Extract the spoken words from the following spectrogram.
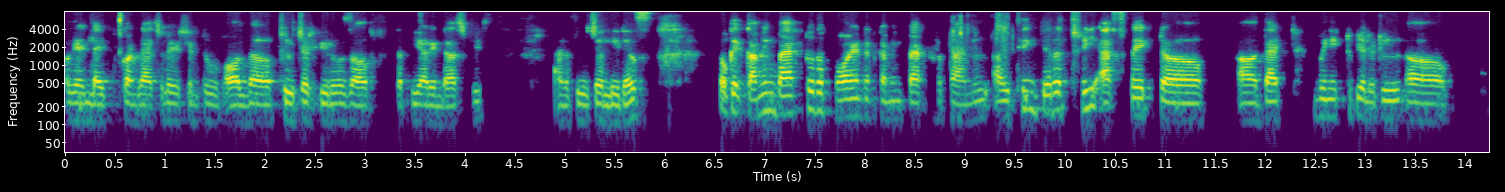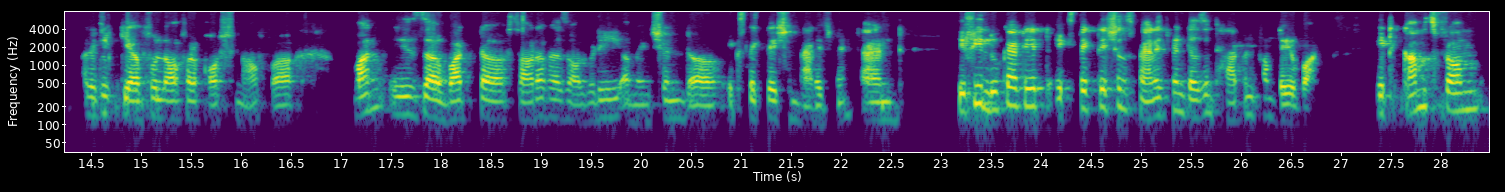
again, like congratulations to all the future heroes of the PR industries and future leaders. Okay, coming back to the point and coming back to the panel, I think there are three aspects that we need to be a little a little careful of or caution of. Uh, one is uh, what uh, Saurav has already mentioned, expectation management. And if you look at it, expectations management doesn't happen from day one. It comes from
